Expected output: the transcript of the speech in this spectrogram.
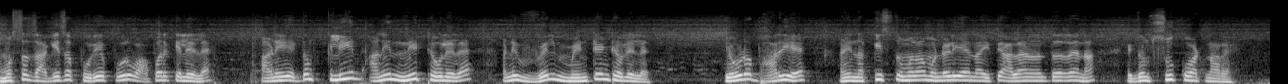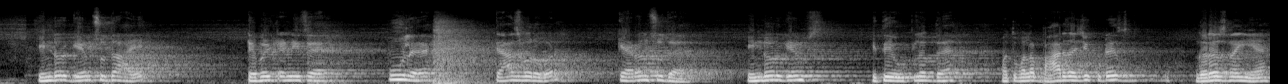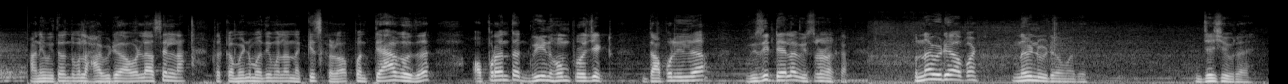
मस्त जागेचा पुरेपूर वापर केलेला आहे. आणि एकदम क्लीन आणि नीट ठेवलेलं आहे आणि वेल मेंटेन ठेवलेलं आहे. एवढं भारी आहे आणि नक्कीच तुम्हाला मंडळी आहे ना इथे आल्यानंतर आहे ना एकदम सुख वाटणार आहे. इंडोर गेमसुद्धा आहे. टेबल टेनिस आहे. पूल आहे. त्याचबरोबर कॅरमसुद्धा आहे. इंडोर गेम्स इथे उपलब्ध आहे. मग तुम्हाला बाहेर जायची कुठेच गरज नाही आहे आणि मित्रांनो तुम्हाला हा व्हिडिओ आवडला असेल ना तर कमेंटमध्ये मला नक्कीच कळवा. पण त्या अगोदर अपरांत ग्रीन होम प्रोजेक्ट दापोलीला व्हिजिट द्यायला विसरू नका. पुन्हा व्हिडिओ आपण नवीन व्हिडिओमध्ये जय शिवराय.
